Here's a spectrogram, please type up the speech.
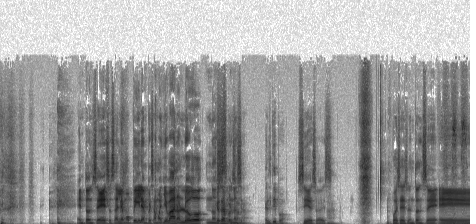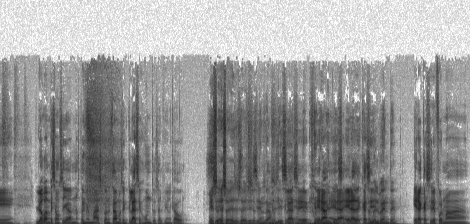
entonces eso, salíamos pila, empezamos a llevarnos. Luego nos... ¿Qué otra nos- persona? ¿El tipo? Sí, eso es. Ah. Pues eso, entonces... eh, Luego empezamos a llevarnos también más cuando estábamos en clase juntos, al fin y al cabo. Eso, eso, eso, eso. Sí, sí, eso. sí, en Cuando estábamos en 2010, clase. en Era, 2010, era, era casi... 2020. Era casi de forma...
